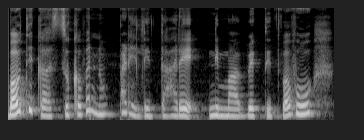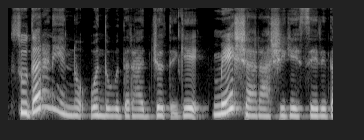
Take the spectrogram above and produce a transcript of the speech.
ಭೌತಿಕ ಸುಖವನ್ನು ಪಡೆಯಲಿದ್ದಾರೆ. ನಿಮ್ಮ ವ್ಯಕ್ತಿತ್ವವು ಸುಧಾರಣೆಯನ್ನು ಹೊಂದುವುದರ ಜೊತೆಗೆ ಮೇಷ ರಾಶಿಗೆ ಸೇರಿದ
